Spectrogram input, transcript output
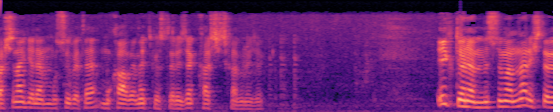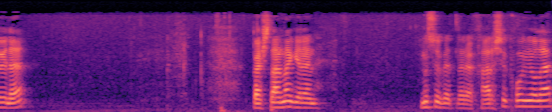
başına gelen musibete mukavemet gösterecek, karşı çıkabilecek. İlk dönem Müslümanlar işte öyle başlarına gelen musibetlere karşı koyuyorlar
